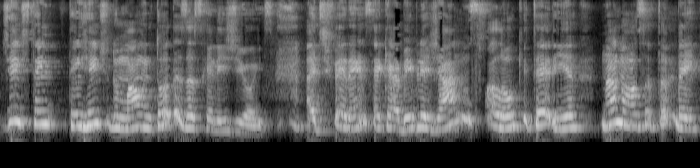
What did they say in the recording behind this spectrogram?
Gente, tem, tem gente do mal em todas as religiões. A diferença é que a Bíblia já nos falou que teria na nossa também.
